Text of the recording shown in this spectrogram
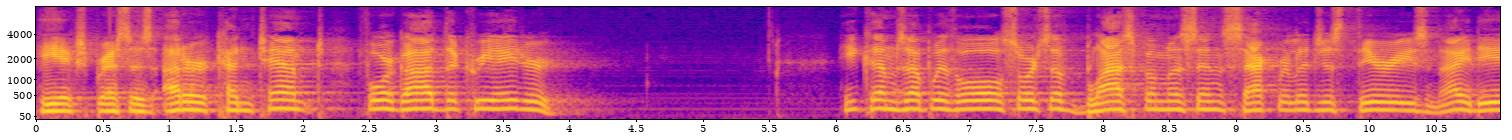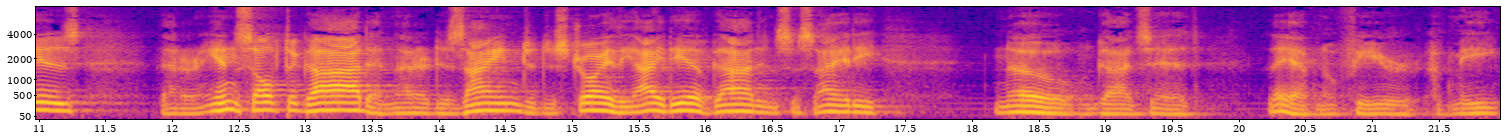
He expresses utter contempt for God the Creator. He comes up with all sorts of blasphemous and sacrilegious theories and ideas that are an insult to God and that are designed to destroy the idea of God in society. No, God said, they have no fear of me.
